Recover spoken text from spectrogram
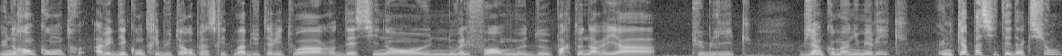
une rencontre avec des contributeurs OpenStreetMap du territoire dessinant une nouvelle forme de partenariat public bien commun numérique, une capacité d'action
